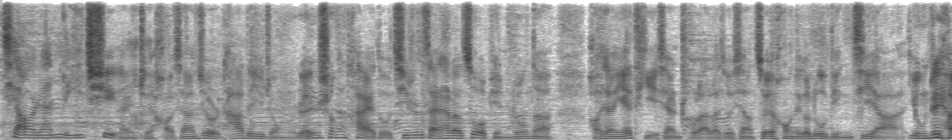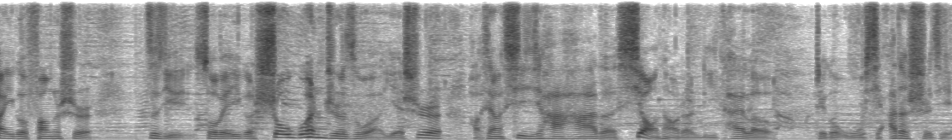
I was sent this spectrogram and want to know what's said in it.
悄然离去。哎，这好像就是他的一种人生态度。其实，在他的作品中呢，好像也体现出来了。就像最后那个《鹿鼎记》啊，用这样一个方式，自己作为一个收官之作，也是好像嘻嘻哈哈的笑闹着离开了。这个武侠的世界，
